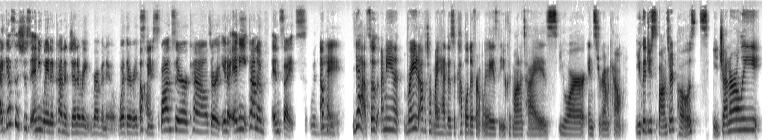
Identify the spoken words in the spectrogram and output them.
I guess it's just any way to kind of generate revenue, whether it's okay. through sponsor accounts or you know any kind of insights. Would be- okay. Yeah. So I mean, right off the top of my head, there's a couple different ways that you could monetize your Instagram account. You could do sponsored posts. Generally,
